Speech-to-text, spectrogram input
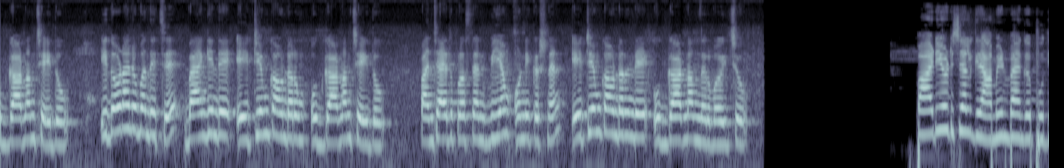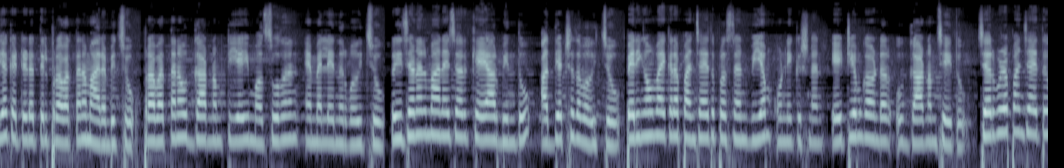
ഉദ്ഘാടനം ചെയ്തു. ഇതോടനുബന്ധിച്ച് ബാങ്കിന്റെ എ ടി എം കൗണ്ടറും ഉദ്ഘാടനം ചെയ്തു. Panchayat president V M Unnikrishnan A T M കൗണ്ടറിന്റെ ഉദ്ഘാടനം നിർവഹിച്ചു. പാടിയൊടിച്ചാൽ ഗ്രാമീൺ ബാങ്ക് പുതിയ കെട്ടിടത്തിൽ പ്രവർത്തനം ആരംഭിച്ചു. പ്രവർത്തന ഉദ്ഘാടനം T I Madhusoodanan M L A നിർവഹിച്ചു. Regional manager K R Bindu അധ്യക്ഷത വഹിച്ചു. Peringome Vaikkara panchayat president V M Unnikrishnan A T M counter ഉദ്ഘാടനം ചെയ്തു. ചെറുപുഴ പഞ്ചായത്ത്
